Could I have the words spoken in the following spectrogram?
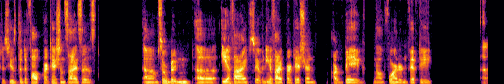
Just use the default partition sizes. Um, so we're booting uh, EFI, so we have an EFI partition, our big, you know, 450 uh,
